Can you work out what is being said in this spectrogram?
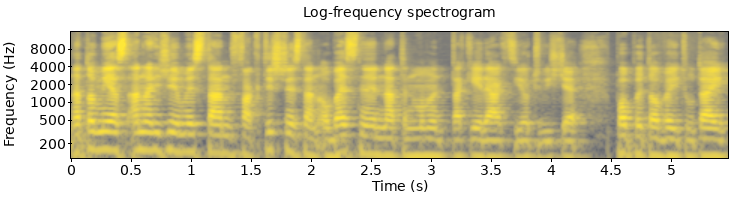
natomiast analizujemy stan faktyczny, stan obecny, na ten moment takiej reakcji oczywiście popytowej tutaj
